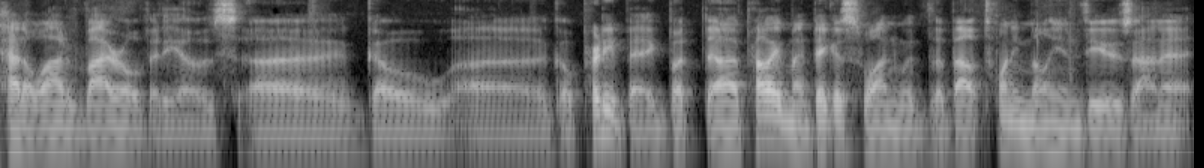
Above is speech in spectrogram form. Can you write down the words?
had a lot of viral videos uh, go uh, go pretty big, but uh, probably my biggest one with about 20 million views on it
